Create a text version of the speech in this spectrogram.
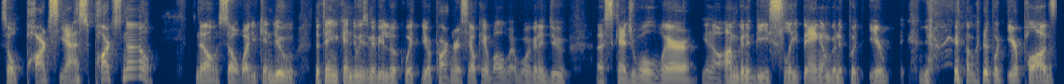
So parts, yes, parts, no. No. So what you can do, the thing you can do is maybe look with your partner and say, okay, well, we're, we're going to do a schedule where you know I'm going to be sleeping. I'm going to put ear, I'm going to put earplugs,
